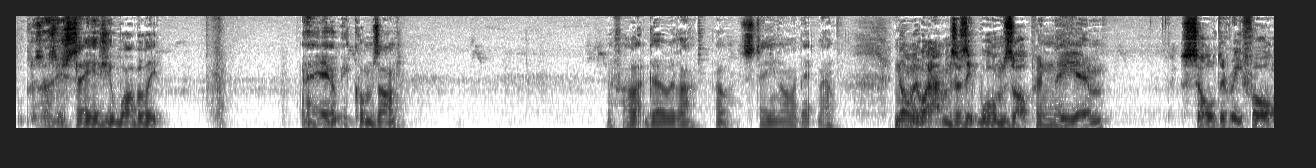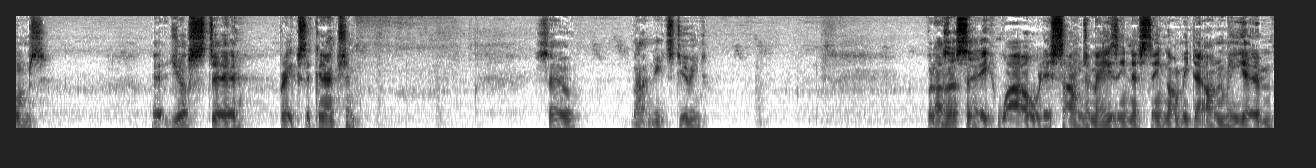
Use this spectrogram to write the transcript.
Because as you say as you wobble it there you go, it comes on. If I let go of that. Oh it's staying on a bit now. Normally what happens as it warms up and the um, solder reforms it just uh, breaks the connection. So that needs doing. But as I say wow this sounds amazing this thing on me on me um,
